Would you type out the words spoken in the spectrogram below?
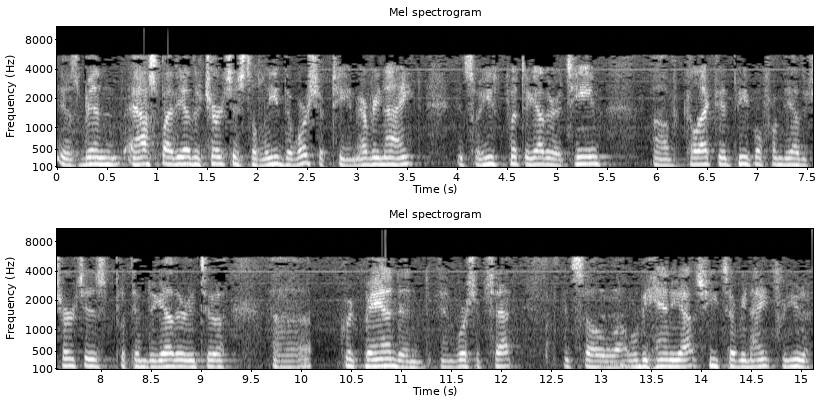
has been asked by the other churches to lead the worship team every night. And so he's put together a team of collected people from the other churches, put them together into a uh, quick band and, and worship set. And so uh, we'll be handing out sheets every night for you to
